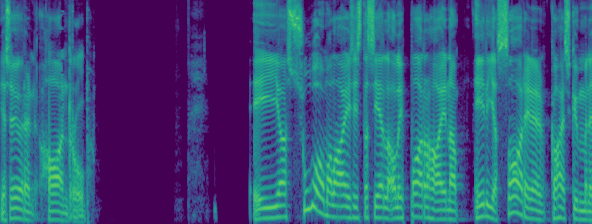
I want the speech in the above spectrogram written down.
ja Sören Haanrup. Ja suomalaisista siellä oli parhaina Elias Saarinen 20.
